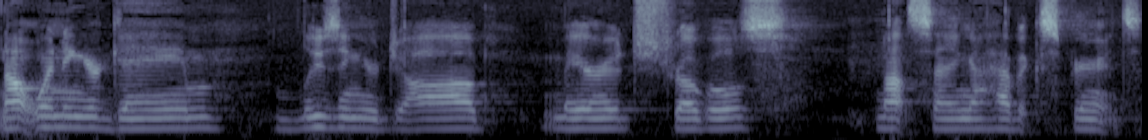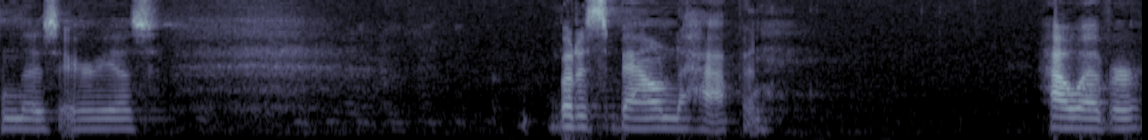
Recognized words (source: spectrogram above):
not winning your game, losing your job, marriage struggles, not saying I have experience in those areas, but it's bound to happen. However,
